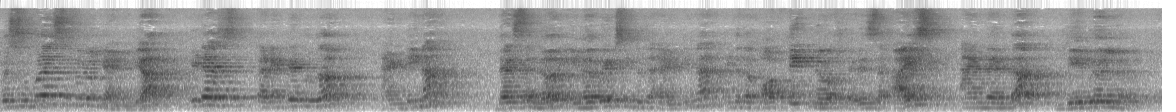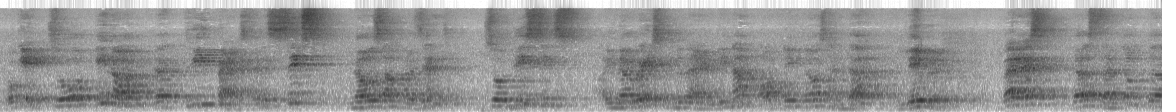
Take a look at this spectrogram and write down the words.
the supraesophageal ganglia, it is connected to the antenna there's a nerve innervates into the antenna, into the optic nerve, that is the eyes, and then the labral nerve. Okay, so in all, the three pairs, that is six nerves are present. So these six innervates into the antenna, optic nerves, and the labral. Whereas the circum the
